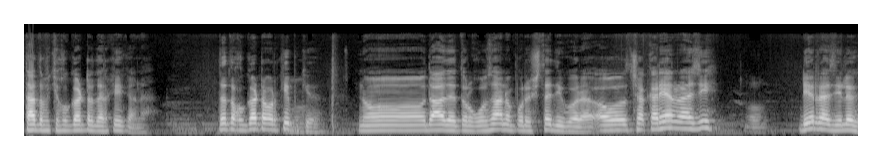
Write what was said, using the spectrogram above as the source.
تا ته پکې خو ګټه درکوي که نه ده ته خو ګټه ورکوي پکې نو دا د ترغوزانو پورې شته دي ګوره او چکریان راځي ډېر راځي لږ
